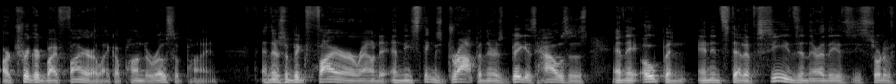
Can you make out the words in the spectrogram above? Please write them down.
are triggered by fire, like a ponderosa pine. And there's a big fire around it, and these things drop, and they're as big as houses, and they open, and instead of seeds in there, there's these sort of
